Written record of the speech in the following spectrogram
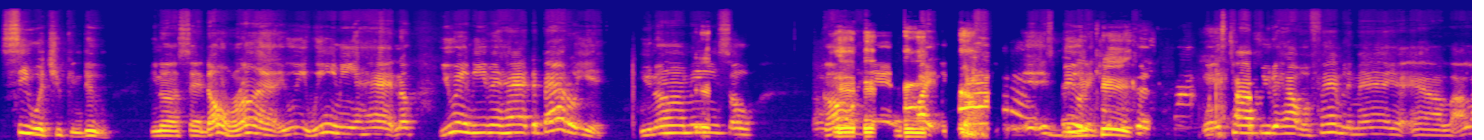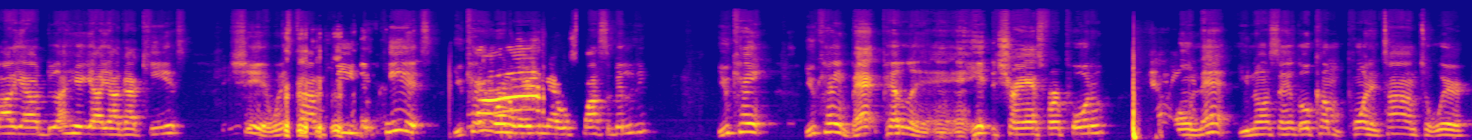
see what you can do. You know what I'm saying? Don't run. We, we ain't even had no. You ain't even had the battle yet. You know what I mean? So go ahead and fight. It's building kid. because when it's time for you to have a family, man, yeah, and a lot a lot of y'all do. I hear y'all, y'all got kids. Shit, when it's time to feed them kids, you can't run away from that responsibility. You can't, you can't backpedal and, and, and hit the transfer portal on that. You know what I'm saying? It's gonna come a point in time to where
